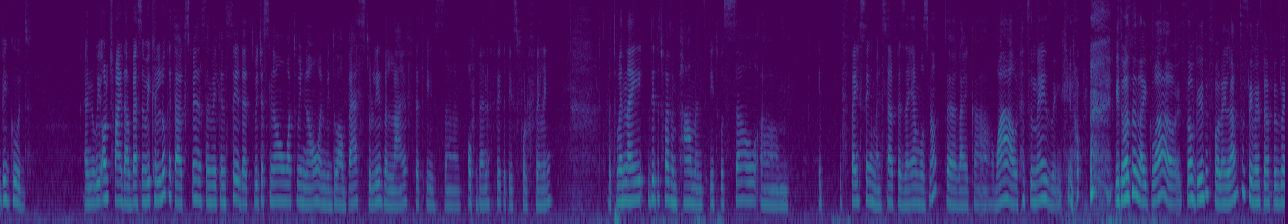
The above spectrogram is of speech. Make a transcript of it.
be good and we all tried our best and we can look at our experience and we can see that we just know what we know and we do our best to live a life that is uh, of benefit, that is fulfilling. But when I did the 12 empowerments, it was so, um, it, facing myself as I am was not uh, like, uh, wow, that's amazing, you know. it wasn't like, wow, it's so beautiful. I love to see myself as I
